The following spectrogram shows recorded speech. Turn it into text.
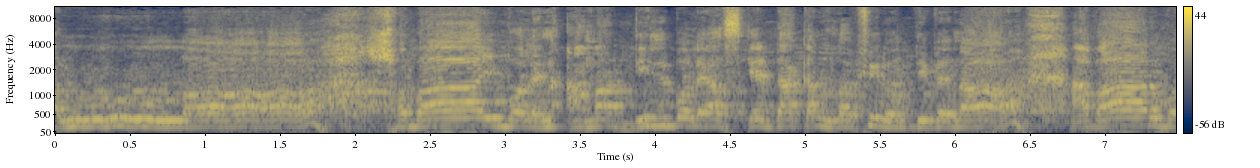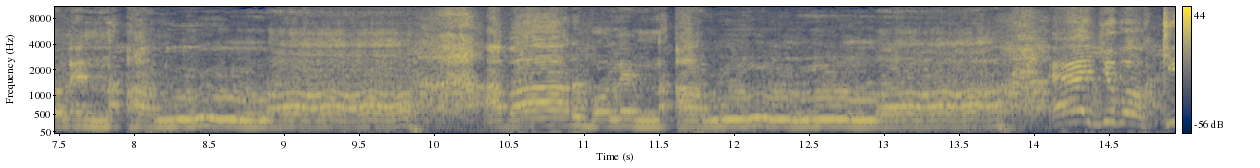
আল্লাহ। সবাই বলেন, আমার দিল বলে আজকে ডাক আল্লাহ ফিরত দিবে না। আবার বলেন, আল্লাহ। আবার বলেন আল্লাহ। যুবক, কি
